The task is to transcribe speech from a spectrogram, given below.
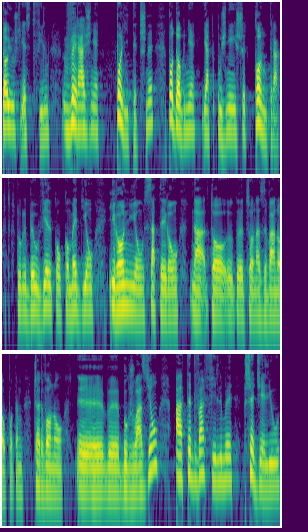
To już jest film wyraźnie polityczny, podobnie jak późniejszy kontrakt, który był wielką komedią, ironią, satyrą na to, y, co nazywano potem czerwoną y, burżuazją, a te dwa filmy przedzielił,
